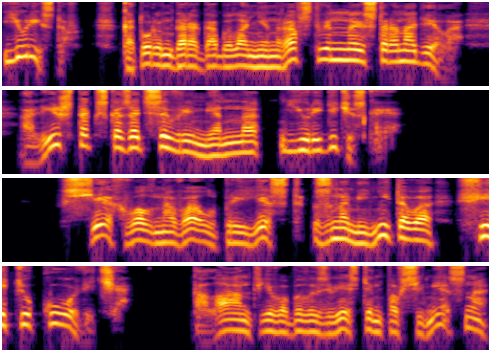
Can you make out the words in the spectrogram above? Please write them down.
юристов, которым дорога была не нравственная сторона дела — а лишь, так сказать, современно юридическое. Всех волновал приезд знаменитого Фетюковича. Талант его был известен повсеместно,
